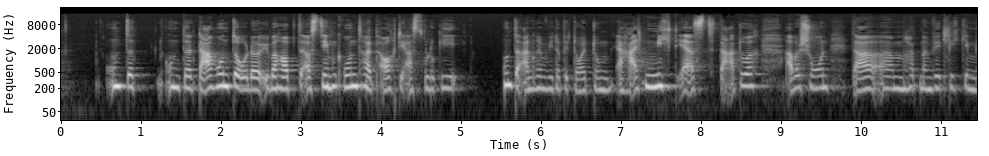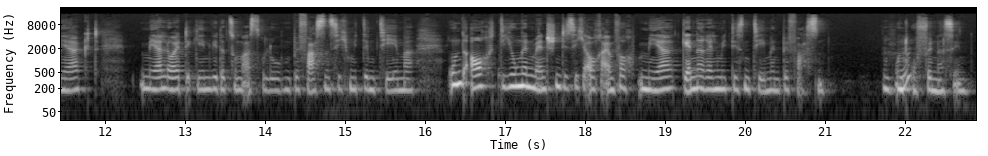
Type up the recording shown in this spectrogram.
unter, unter darunter oder überhaupt aus dem Grund hat auch die Astrologie unter anderem wieder Bedeutung erhalten. Nicht erst dadurch, aber schon da ähm, hat man wirklich gemerkt, Mehr Leute gehen wieder zum Astrologen, befassen sich mit dem Thema und auch die jungen Menschen, die sich auch einfach mehr generell mit diesen Themen befassen mhm. und offener sind.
